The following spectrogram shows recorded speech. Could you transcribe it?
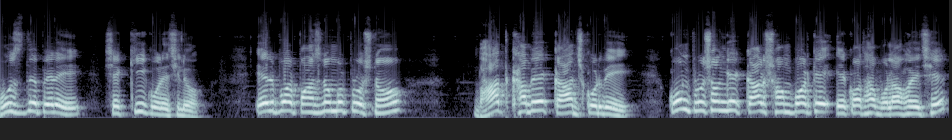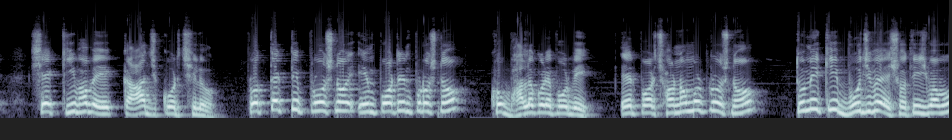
বুঝতে পেরে সে কি করেছিল? এরপর পাঁচ নম্বর প্রশ্ন, ভাত খাবে, কাজ করবে। কোন প্রসঙ্গে কার সম্পর্কে এ কথা বলা হয়েছে? সে কীভাবে কাজ করছিল? প্রত্যেকটি প্রশ্ন ইম্পর্টেন্ট প্রশ্ন, খুব ভালো করে পড়বে। এরপর ছ নম্বর প্রশ্ন, তুমি কি বুঝবে সতীশবাবু?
